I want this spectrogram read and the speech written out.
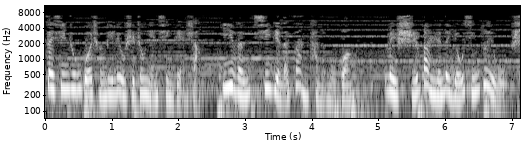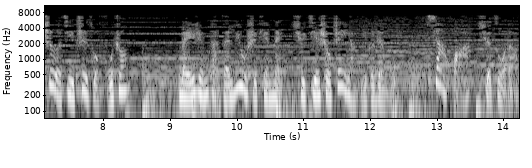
在新中国成立六十周年庆典上，伊文吸引了赞叹的目光，为十万人的游行队伍设计制作服装。没人敢在六十天内去接受这样一个任务。夏华却做到了。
